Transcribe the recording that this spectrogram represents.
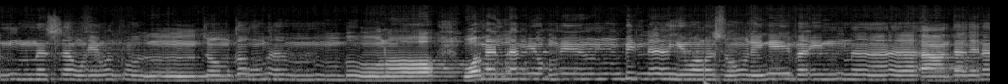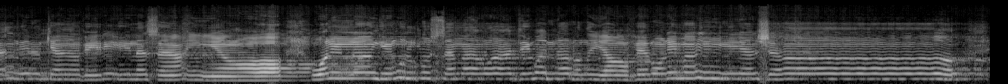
ظن السوء وكنتم قوما بورا. ومن لم يؤمن بالله ورسوله فإنا أعتدنا للكافرين سعيرا. ولله ملك السماوات والأرض يغفر لمن يشاء.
